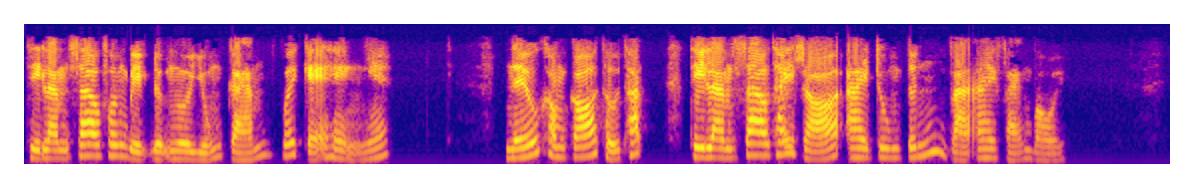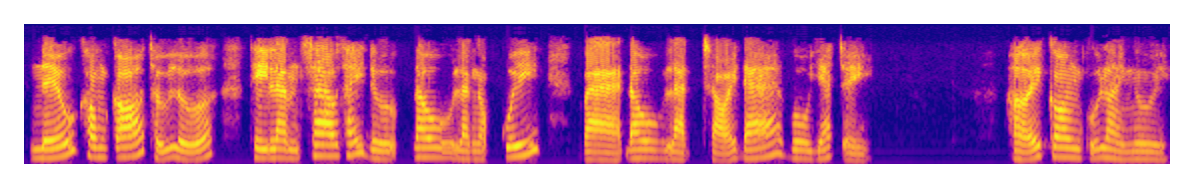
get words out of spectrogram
thì làm sao phân biệt được người dũng cảm với kẻ hèn nhát? Nếu không có thử thách, thì làm sao thấy rõ ai trung tín và ai phản bội? Nếu không có thử lửa thì làm sao thấy được đâu là ngọc quý và đâu là sỏi đá vô giá trị. Hỡi con của loài người,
